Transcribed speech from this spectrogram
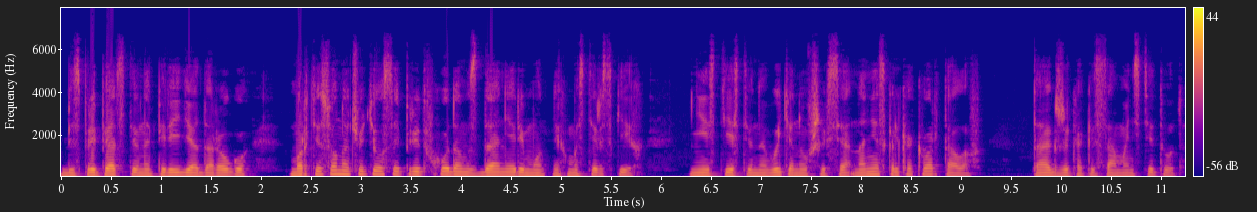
Беспрепятственно перейдя дорогу, Мартисон очутился перед входом в здание ремонтных мастерских, неестественно вытянувшихся на несколько кварталов, так же, как и сам институт.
